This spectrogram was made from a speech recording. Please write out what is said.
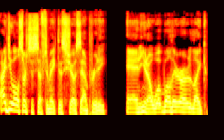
I do all sorts of stuff to make this show sound pretty. And, you know, while there are like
